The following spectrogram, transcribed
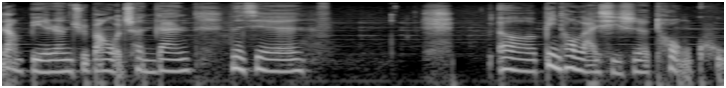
让别人去帮我承担那些，呃，病痛来袭时的痛苦。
